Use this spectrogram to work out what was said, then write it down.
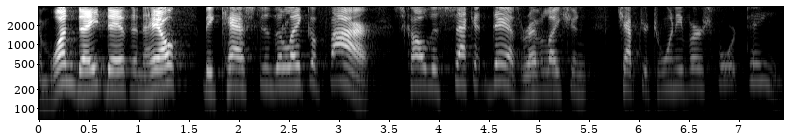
And one day, death and hell be cast into the lake of fire. It's called the second death, Revelation chapter 20, verse 14.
